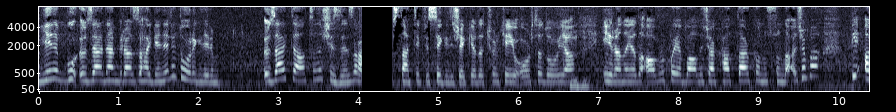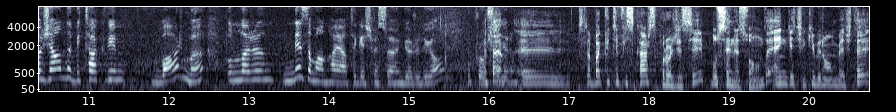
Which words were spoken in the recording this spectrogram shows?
yine bu özelden biraz daha genele doğru gidelim. Özellikle altını çizdiğiniz Pakistan Tiflis'e gidecek ya da Türkiye'yi Orta Doğu'ya, İran'a ya da Avrupa'ya bağlayacak hatlar konusunda acaba bir ajanda, bir takvim var mı? Bunların ne zaman hayata geçmesi öngörülüyor bu projelerin? Efendim, e, işte Bakü Tiflis Kars projesi bu sene sonunda en geç 2015'te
